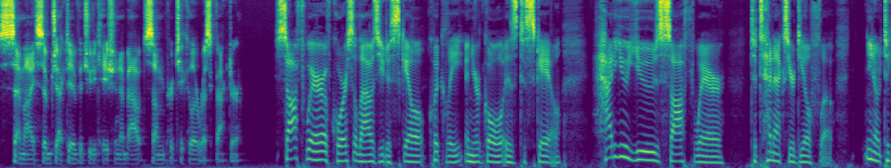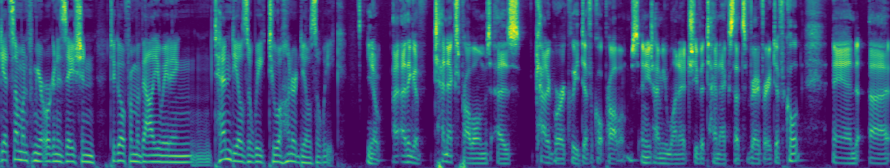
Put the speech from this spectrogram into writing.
semi subjective adjudication about some particular risk factor. Software, of course, allows you to scale quickly, and your goal is to scale. How do you use software to 10x your deal flow? you know, to get someone from your organization to go from evaluating 10 deals a week to 100 deals a week? You know, I, I think of 10x problems as categorically difficult problems. Anytime you want to achieve a 10x, that's very, very difficult. And uh,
